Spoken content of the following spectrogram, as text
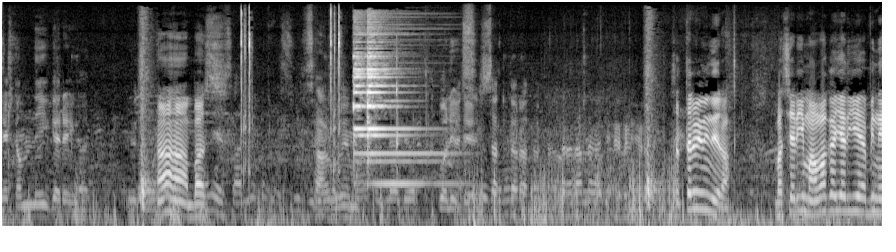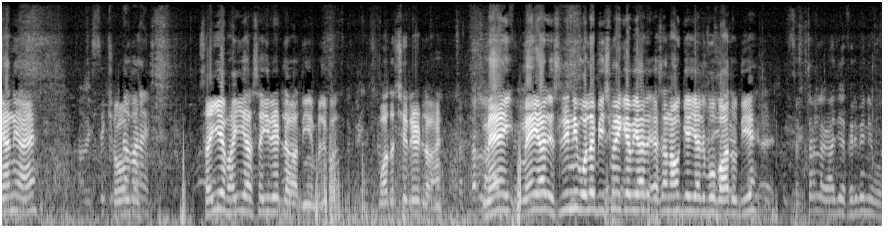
ये कम नहीं करेगा। हाँ हाँ बस। सत्तर सत्तर भी नहीं दे रहा। बस यार ये मामा का यार ये अभी नया नया है। छोड़ दो। सही है भाई यार सही रेट लगा दिए बिल्कुल। बहुत अच्छे रेट लगाए मैं मैं यार इसलिए नहीं बोला बीच में कि यार ऐसा ना हो कि यार वो बात होती है। सत्तर लगा दिया फिर भी नहीं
